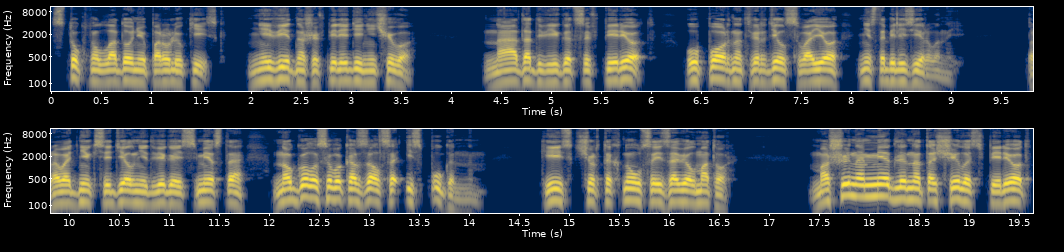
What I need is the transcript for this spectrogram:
стукнул ладонью по рулю Кийск. «Не видно же впереди ничего». «Надо двигаться вперед!» Упорно твердил свое нестабилизированный. Проводник сидел, не двигаясь с места, но голос его казался испуганным. Кийск чертыхнулся и завел мотор. Машина медленно тащилась вперед,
